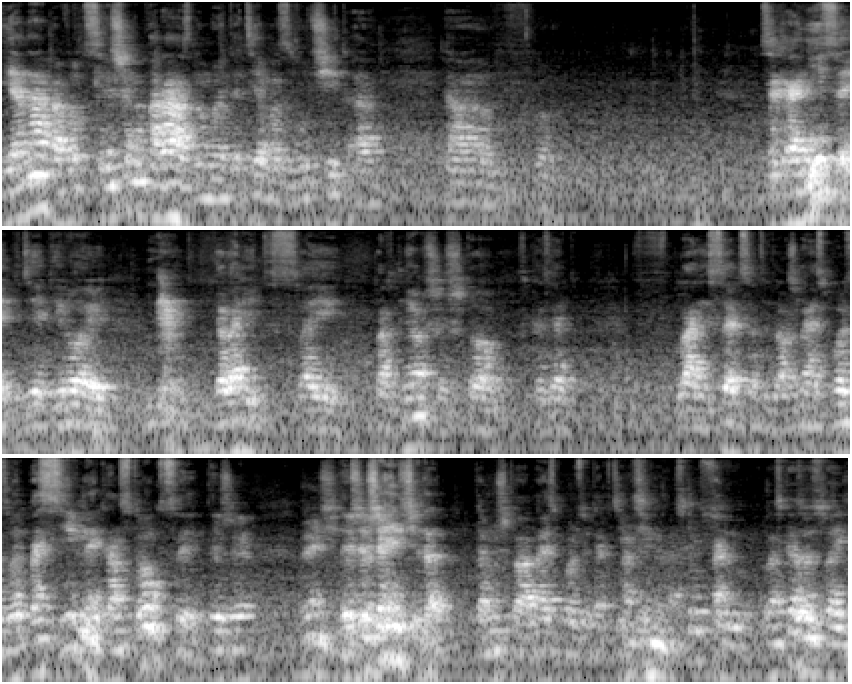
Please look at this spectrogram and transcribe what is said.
И она а вот совершенно по-разному эта тема звучит а, а, за границей, где герой говорит своей партнерше, что сказать, в плане секса ты должна использовать пассивные конструкции, ты же женщина, ты же женщина потому что она использует активные, активные конструкции, рассказывает своих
